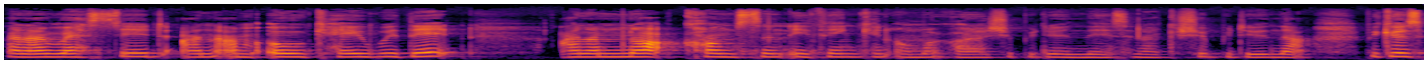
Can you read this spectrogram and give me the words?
and I rested and I'm okay with it. And I'm not constantly thinking, oh my God, I should be doing this and I should be doing that. Because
